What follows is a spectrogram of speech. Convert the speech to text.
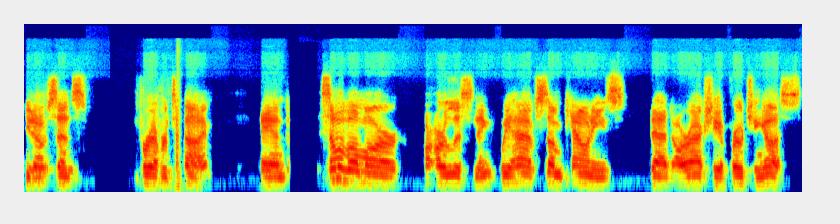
you know, since forever time. And some of them are are listening. We have some counties that are actually approaching us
